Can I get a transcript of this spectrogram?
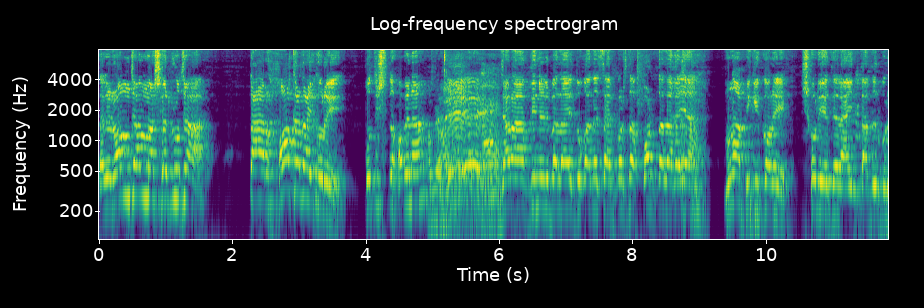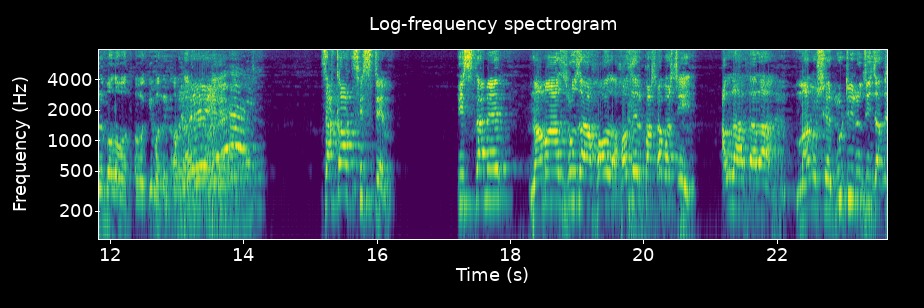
তাহলে রমজান মাসের রোজা তার হক আদায় করে প্রতিষ্ঠিত হবে না? যারা দিনের বেলায় দোকানে চার পাঁচটা পর্দা লাগাইয়া মুনাফিকি করে শরীয়তের আইন তাদের উপরে বলবৎ হবে কি না? জাকাত সিস্টেম ইসলামের নামাজ রোজা হজের পাশাপাশি আল্লাহ তালা মানুষের রুটি রুজি যাতে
